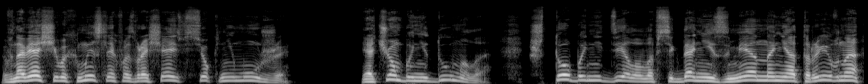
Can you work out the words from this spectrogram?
в навязчивых мыслях возвращаясь все к нему же? И о чем бы ни думала, что бы ни делала, всегда неизменно, неотрывно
